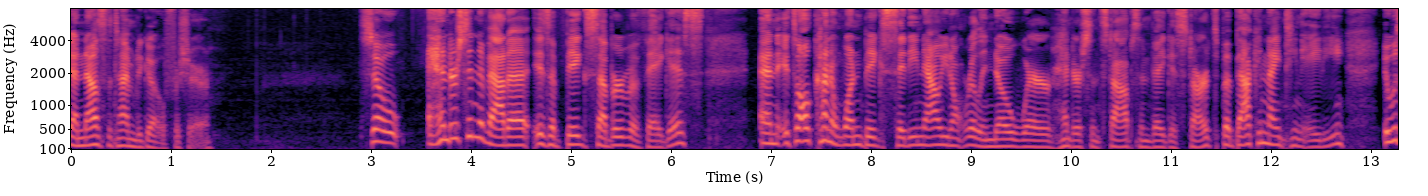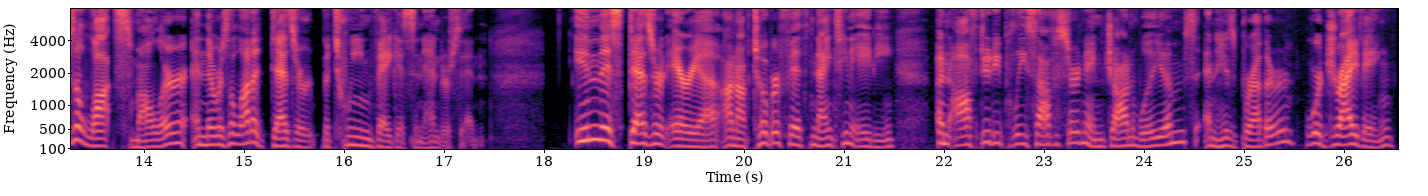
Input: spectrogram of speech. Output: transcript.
Yeah, now's the time to go for sure. So, Henderson, Nevada is a big suburb of Vegas, and it's all kind of one big city now. You don't really know where Henderson stops and Vegas starts, but back in 1980, it was a lot smaller, and there was a lot of desert between Vegas and Henderson. In this desert area on October 5th, 1980, an off duty police officer named John Williams and his brother were driving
